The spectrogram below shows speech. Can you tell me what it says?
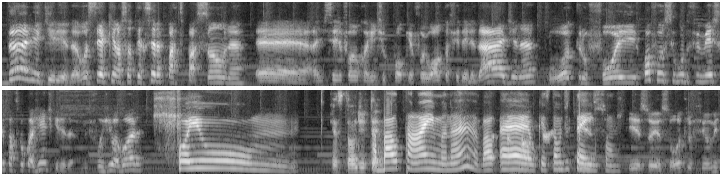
Dani, querida, você aqui na sua terceira participação, né? É, a gente já falou com a gente qual que foi o Alta Fidelidade, né? O outro foi. Qual foi o segundo filme que você participou com a gente, querida? Me fugiu agora? Foi o. Questão de tempo. About Time, né? About... É, About o Questão de. Tempo. Isso, isso, isso. Outro filme.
